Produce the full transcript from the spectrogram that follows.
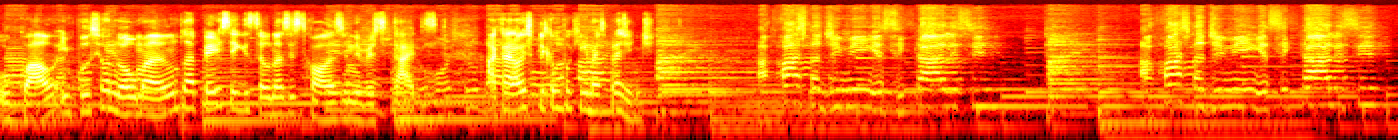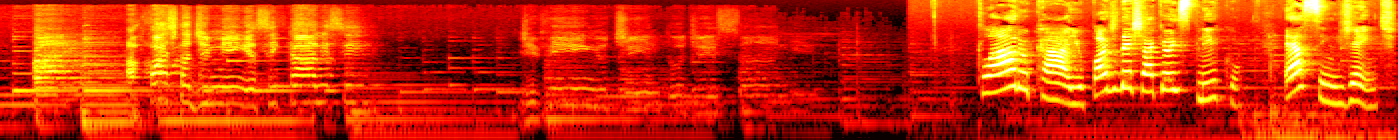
o qual impulsionou uma ampla perseguição nas escolas universitárias. A Carol explica um pouquinho mais pra gente. Afasta de mim esse cálice, afasta de mim esse cálice, afasta de mim esse cálice de vinho Claro, Caio, pode deixar que eu explico. É assim, gente.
